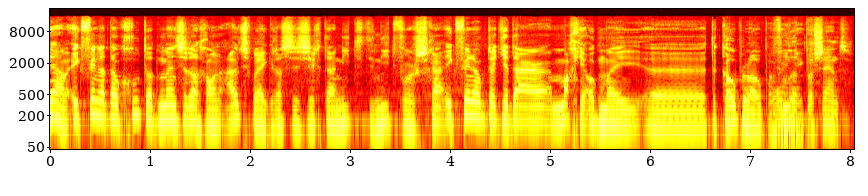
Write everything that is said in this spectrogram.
Ja, maar ik vind het ook goed dat mensen dat gewoon uitspreken. Dat ze zich daar niet, niet voor schamen. Ik vind ook dat je daar mag je ook mee eh, te koop lopen, vind 100 ik. procent.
